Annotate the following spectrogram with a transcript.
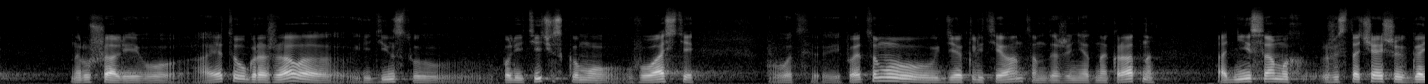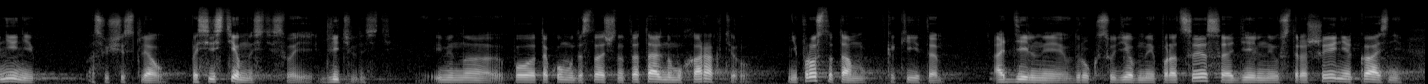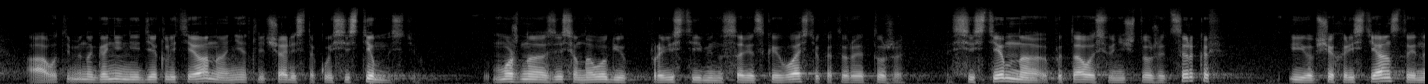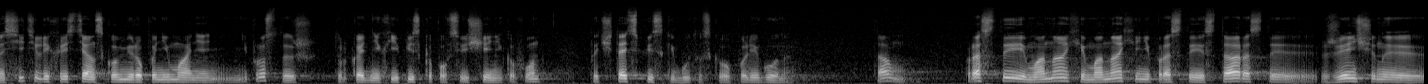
нарушали его. А это угрожало единству политическому, власти. Вот. И поэтому Диоклетиан там даже неоднократно одни из самых жесточайших гонений осуществлял по системности своей, длительности. Именно по такому достаточно тотальному характеру. Не просто там какие-то отдельные вдруг судебные процессы, отдельные устрашения, казни. А вот именно гонения Диоклетиана, они отличались такой системностью. Можно здесь аналогию провести именно с советской властью, которая тоже системно пыталась уничтожить церковь и вообще христианство, и носителей христианского миропонимания, не просто только одних епископов, священников, он почитать списки Бутовского полигона. Там Простые монахи, монахи непростые, старосты, женщины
